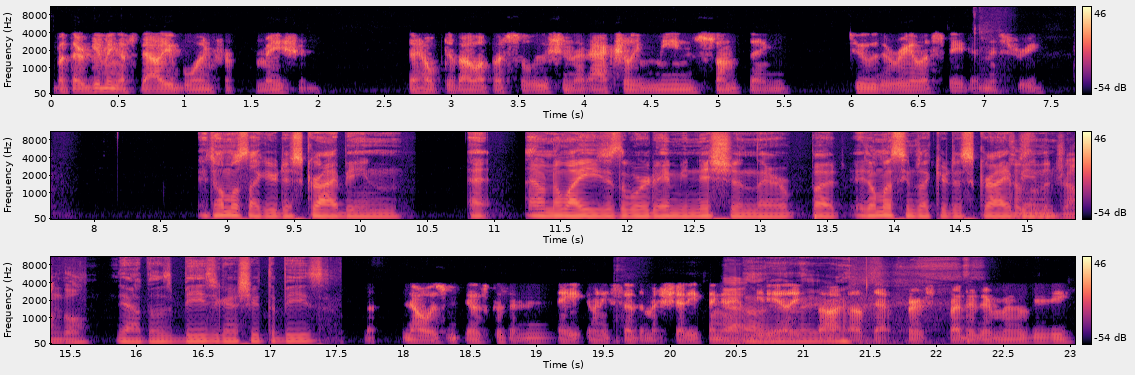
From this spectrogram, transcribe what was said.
but they're giving us valuable information to help develop a solution that actually means something to the real estate industry. It's almost like you're describing. I don't know why you use the word ammunition there, but it almost seems like you're Because of describing. the jungle. yeah, those bees. You're gonna shoot the bees. No, it was because of Nate when he said the machete thing. I Oh, immediately there you thought of that first Predator movie,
